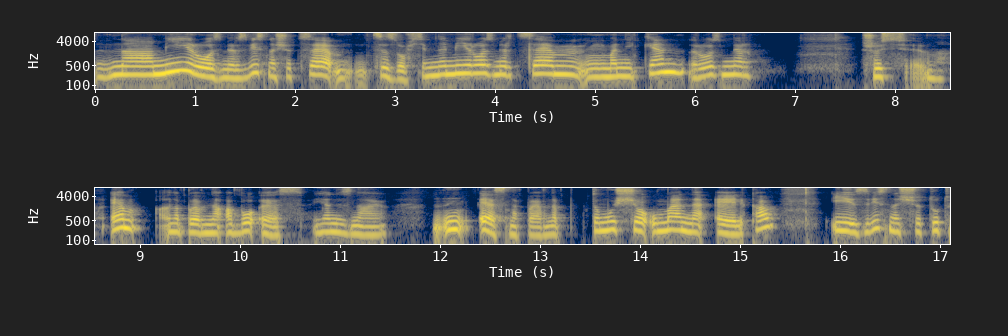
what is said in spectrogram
на мій розмір, звісно, що це, це зовсім не мій розмір, це манікен розмір щось ем, М, напевно, або С, я не знаю. С, напевно, тому що у мене Елька, і звісно, що тут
